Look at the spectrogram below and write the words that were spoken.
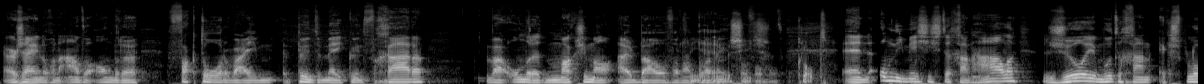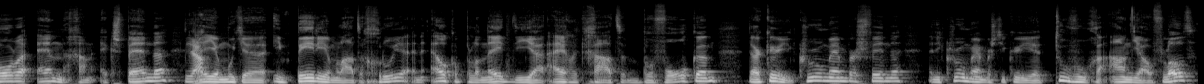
Er zijn nog een aantal andere factoren waar je punten mee kunt vergaren. Waaronder het maximaal uitbouwen van een Ja, planeet precies. bijvoorbeeld. Klopt. En om die missies te gaan halen, zul je moeten gaan exploren en gaan expanden. Ja. En je moet je imperium laten groeien. En elke planeet die je eigenlijk gaat bevolken, daar kun je crewmembers vinden. En die crewmembers die kun je toevoegen aan jouw vloot.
